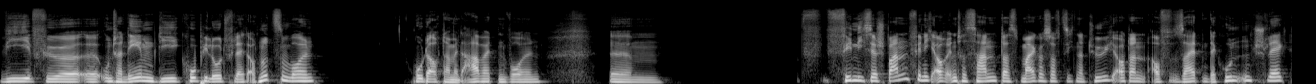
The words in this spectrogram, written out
wie für äh, Unternehmen, die Copilot vielleicht auch nutzen wollen oder auch damit arbeiten wollen. Ähm, finde ich sehr spannend, finde ich auch interessant, dass Microsoft sich natürlich auch dann auf Seiten der Kunden schlägt,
